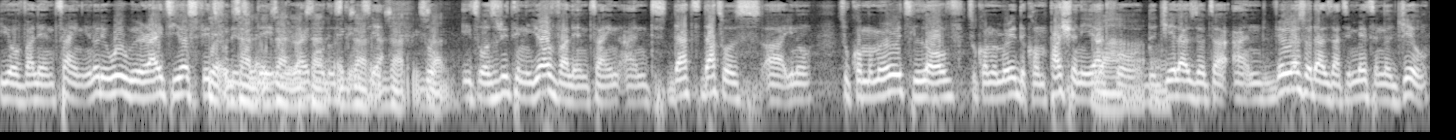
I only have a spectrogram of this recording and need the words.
your Valentine. You know the way we write yours faithfully exactly, today. exactly, we write all exactly, those things. Yeah. exactly, so it was written your Valentine, and that that was uh, you know to commemorate love, to commemorate the compassion he had Wow. for the jailer's daughter and various others that he met in the jail.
